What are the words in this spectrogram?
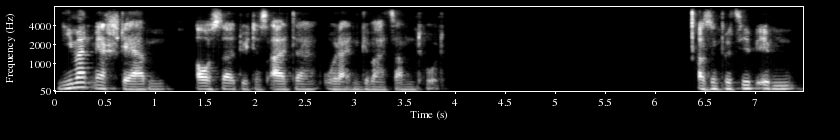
niemand mehr sterben, außer durch das Alter oder einen gewaltsamen Tod. Also im Prinzip eben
